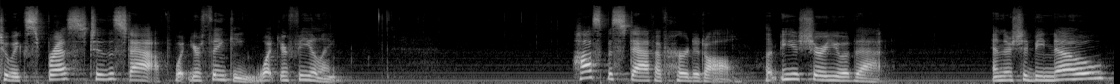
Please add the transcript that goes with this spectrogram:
to express to the staff what you're thinking, what you're feeling. Hospice staff have heard it all. Let me assure you of that. And there should be no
